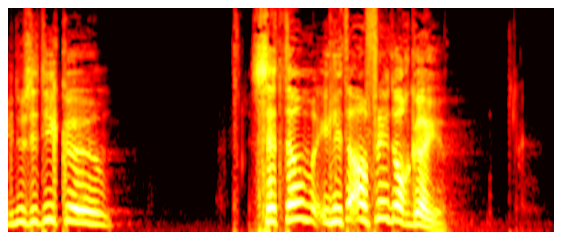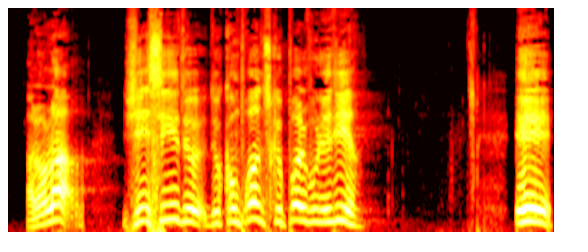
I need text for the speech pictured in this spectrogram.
il nous est dit que cet homme, il est enflé d'orgueil. Alors là, j'ai essayé de, comprendre ce que Paul voulait dire. Et,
